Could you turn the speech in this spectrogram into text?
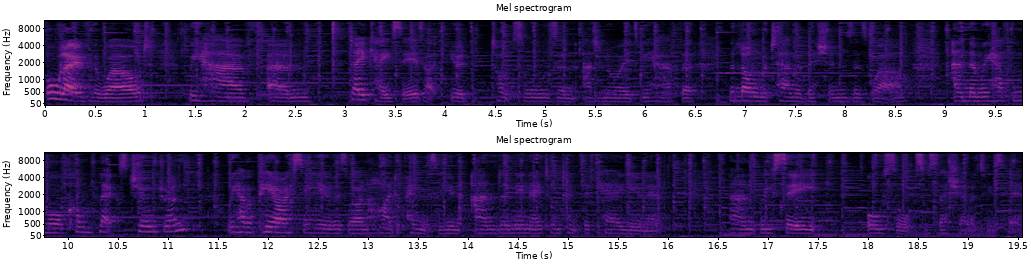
all over the world. We have um, day cases like your tonsils and adenoids. We have the, the longer term admissions as well. And then we have the more complex children. We have a PICU as well and a high dependency unit and a neonatal intensive care unit. And we see all sorts of specialities here.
